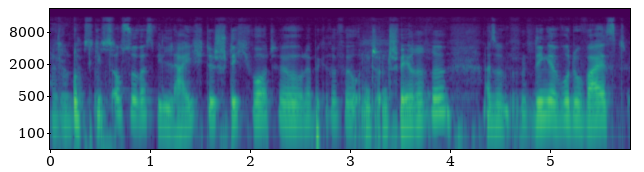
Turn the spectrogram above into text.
Also und gibt es auch sowas wie leichte Stichworte oder Begriffe und, und schwerere? Also Dinge, wo du weißt,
